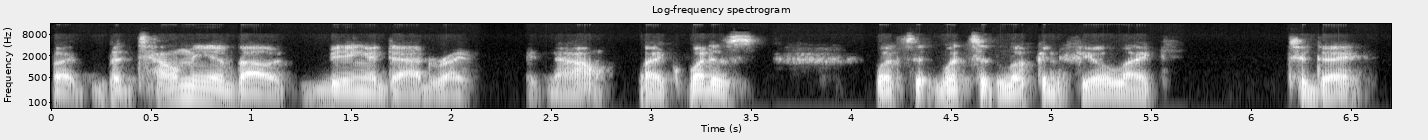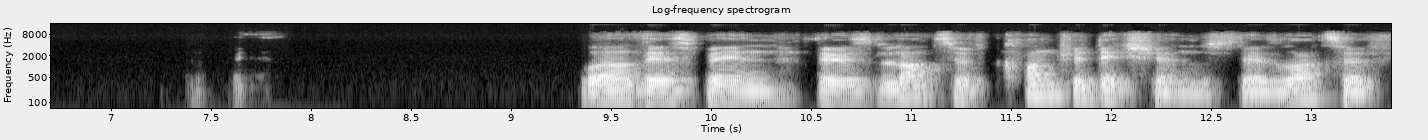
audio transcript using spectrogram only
but but tell me about being a dad right, right now. Like what is what's it what's it look and feel like today well, there's been there's lots of contradictions. There's lots of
